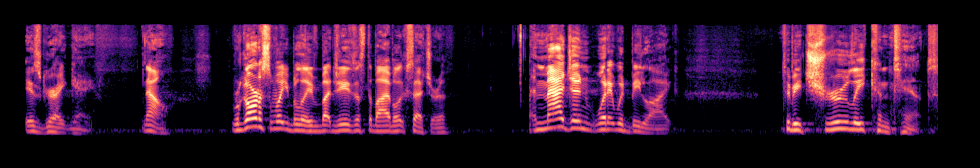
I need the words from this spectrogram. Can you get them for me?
is great gain. Now, regardless of what you believe about Jesus, the Bible, etc., imagine what it would be like to be truly content.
